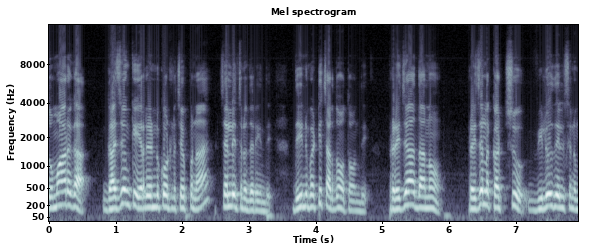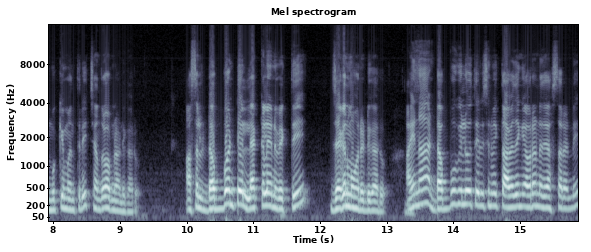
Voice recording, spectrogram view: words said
సుమారుగా గజంకి రెండు కోట్ల చెప్పున చెల్లించడం జరిగింది. దీన్ని బట్టి అర్థమవుతోంది. ప్రజాధనం ప్రజల ఖర్చు విలువ తెలిసిన ముఖ్యమంత్రి చంద్రబాబు నాయుడు గారు. అసలు డబ్బు అంటే లెక్కలేని వ్యక్తి జగన్మోహన్ రెడ్డి గారు. అయినా డబ్బు విలువ తెలిసిన వ్యక్తి ఆ విధంగా ఎవరైనా చేస్తారండి?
